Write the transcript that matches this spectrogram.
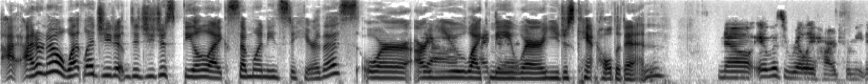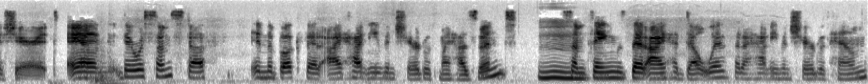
I, I, don't know what led you to did you just feel like someone needs to hear this or are yeah, you like I me did. where you just can't hold it in no it was really hard for me to share it and there was some stuff in the book that i hadn't even shared with my husband mm. some things that i had dealt with that i hadn't even shared with him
